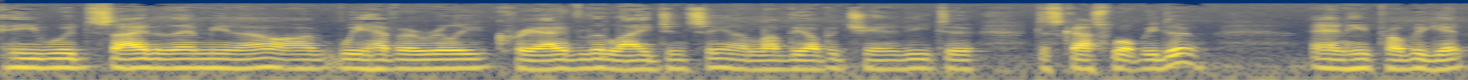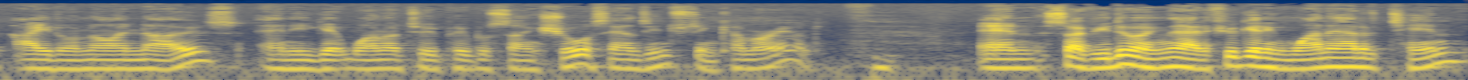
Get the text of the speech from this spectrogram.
he would say to them, you know, I, we have a really creative little agency. I'd love the opportunity to discuss what we do and he'd probably get eight or nine no's, and he'd get one or two people saying, "Sure, sounds interesting, come around." And so, if you're doing that, if you're getting one out of ten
